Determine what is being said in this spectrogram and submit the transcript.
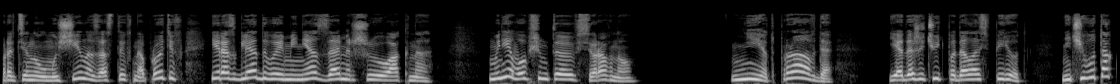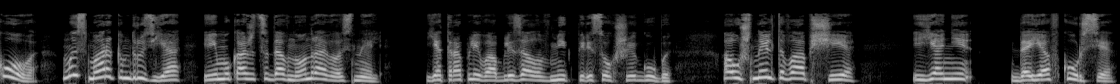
протянул мужчина, застыв напротив и разглядывая меня, замершую у окна. «Мне, в общем-то, все равно». «Нет, правда». Я даже чуть подалась вперед. «Ничего такого. Мы с Мароком друзья, и ему, кажется, давно нравилась Нель». Я торопливо облизала вмиг пересохшие губы. «А уж Нель-то вообще. И я не...» «Да я в курсе».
